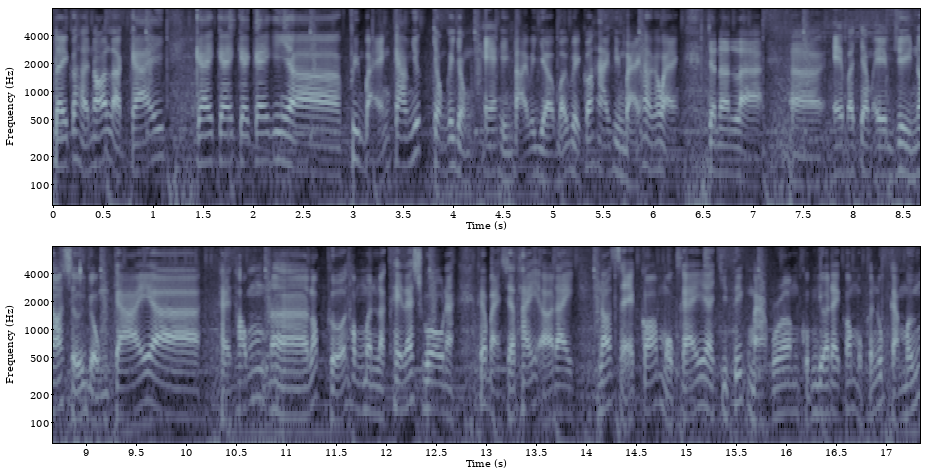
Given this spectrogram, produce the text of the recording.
đây có thể nói là cái cái cái cái cái, cái uh, phiên bản cao nhất trong cái dòng E hiện tại bây giờ bởi vì có hai phiên bản thôi các bạn. Cho nên là à, uh, E300 AMG nó sử dụng cái uh, hệ thống uh, lóc cửa thông minh là Keyless Go nè. Các bạn sẽ thấy ở đây nó sẽ có một cái uh, chi tiết màu chrome cũng như ở đây có một cái nút cảm ứng.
